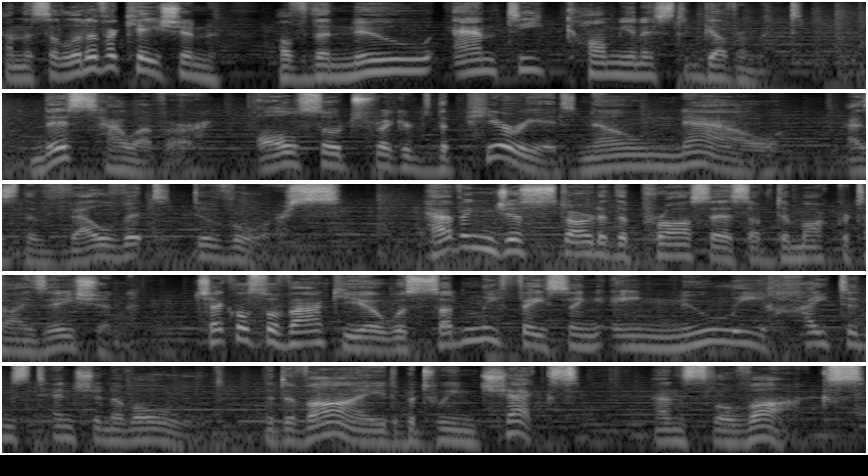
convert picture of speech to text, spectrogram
and the solidification of the new anti-communist government. This, however, also triggered the period known now as the Velvet Divorce. Having just started the process of democratization, Czechoslovakia was suddenly facing a newly heightened tension of old, the divide between Czechs and Slovaks.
